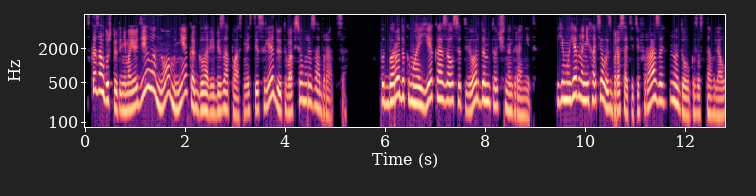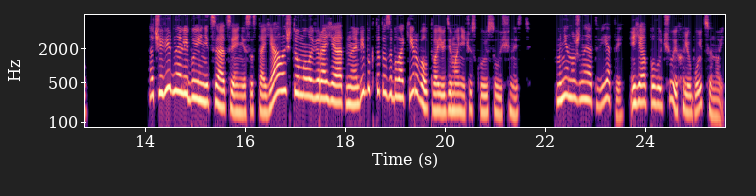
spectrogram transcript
Сказал бы, что это не мое дело, но мне, как главе безопасности, следует во всем разобраться. Подбородок Майе казался твердым, точно гранит. Ему явно не хотелось бросать эти фразы, но долго заставлял. Очевидно, либо инициация не состоялась, что маловероятно, либо кто-то заблокировал твою демоническую сущность. Мне нужны ответы, и я получу их любой ценой.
